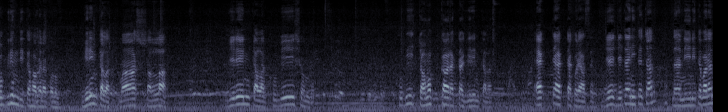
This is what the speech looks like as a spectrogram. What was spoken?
অগ্রিম দিতে হবে না কোনো। গ্রিন কালার মাশাল্লাহ গ্রিন কালার খুবই সুন্দর। খুবই চমৎকার একটা গ্রিন কালার একটা একটা করে আছে। যে যেটাই নিতে চান আপনারা নিয়ে নিতে পারেন।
